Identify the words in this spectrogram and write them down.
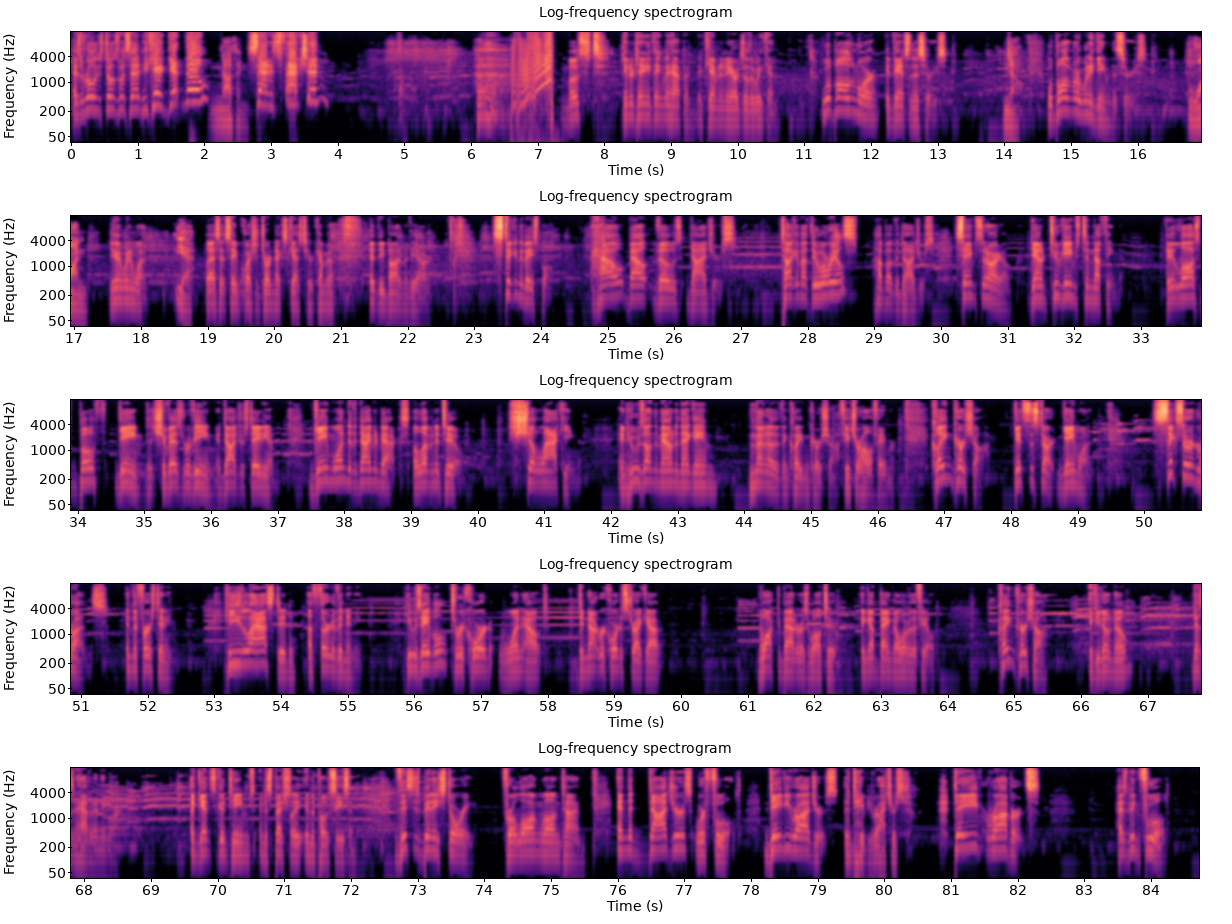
As the Rolling Stones once said, he can't get no Nothing. satisfaction. Most entertaining thing that happened at Camden Yards over the weekend. Will Baltimore advance in this series? No. Will Baltimore win a game in this series? One. You're going to win one. Yeah. We'll ask that same question to our next guest here coming up at the bottom of the hour. Sticking to baseball. How about those Dodgers? Talk about the Orioles. How about the Dodgers? Same scenario. Down two games to nothing. They lost both games at Chavez Ravine at Dodger Stadium. Game one to the Diamondbacks, 11 to 2. Shellacking. And who was on the mound in that game? None other than Clayton Kershaw, future Hall of Famer. Clayton Kershaw gets the start in game one. Six earned runs in the first inning. He lasted a third of an inning. He was able to record one out, did not record a strikeout, walked a batter as well too, and got banged all over the field. Clayton Kershaw, if you don't know, doesn't have it anymore against good teams and especially in the postseason. This has been a story for a long, long time. And the Dodgers were fooled. Davy Rogers, uh, Davy Rogers, Dave Roberts has been fooled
